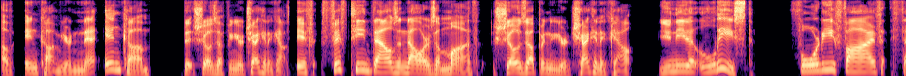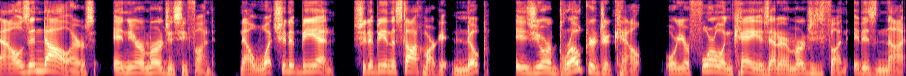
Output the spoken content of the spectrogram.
of income, your net income that shows up in your checking account. If $15,000 a month shows up in your checking account, you need at least $45,000 in your emergency fund. Now, what should it be in? Should it be in the stock market? Nope. Is your brokerage account or your 401k is that an emergency fund? It is not.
